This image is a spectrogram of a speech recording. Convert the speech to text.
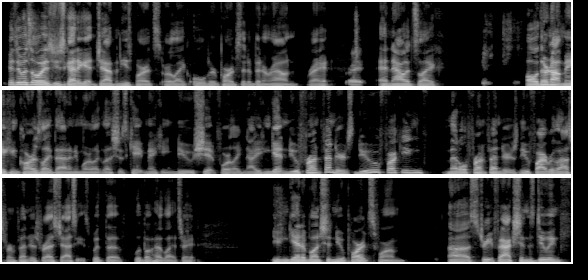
Because it was always you just got to get Japanese parts or like older parts that have been around, right? Right. And now it's like, oh, they're not making cars like that anymore. Like, let's just keep making new shit for like now you can get new front fenders, new fucking metal front fenders, new fiberglass front fenders for S chassis with the flip up headlights, right? You can get a bunch of new parts for them. Uh, Street Factions doing f-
